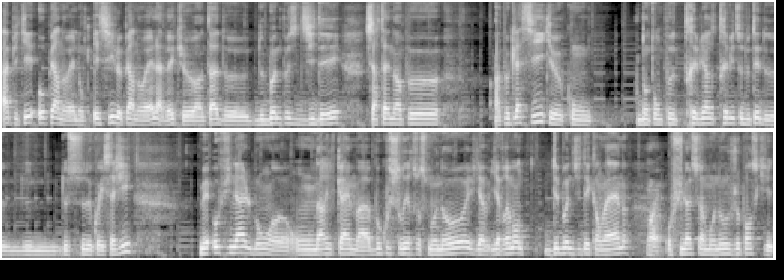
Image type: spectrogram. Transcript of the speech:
appliqué au Père Noël. Donc, ici le Père Noël avec euh, un tas de, de bonnes petites idées, certaines un peu, un peu classiques, euh, qu'on, dont on peut très bien, très vite se douter de, de, de ce de quoi il s'agit. Mais au final, bon, euh, on arrive quand même à beaucoup sourire sur ce mono. Il y a, il y a vraiment des bonnes idées quand même. Ouais. Au final, c'est un mono, je pense, qui est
